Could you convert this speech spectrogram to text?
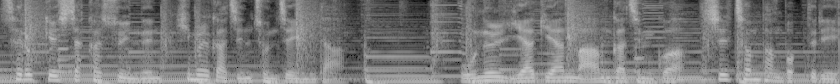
새롭게 시작할 수 있는 힘을 가진 존재입니다. 오늘 이야기한 마음가짐과 실천 방법들이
